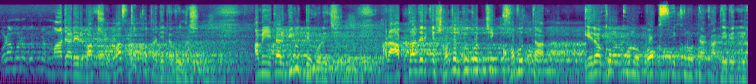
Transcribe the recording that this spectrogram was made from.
ওরা মনে করছে মাজারের বাক্স, বাস্তব কথা যেটা বলছি। আমি এটার বিরুদ্ধে করেছি। আর আপনাদেরকে সতর্ক করছি, খবরদার, এরকম কোনো বক্সে কোনো টাকা দেবেন না।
